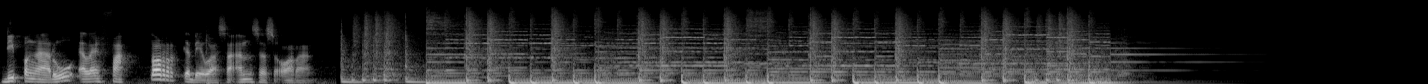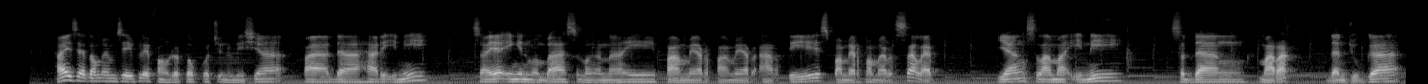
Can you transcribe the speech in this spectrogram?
dipengaruhi oleh faktor kedewasaan seseorang. Hai, saya Tom M. Seifle, founder Top Coach Indonesia. Pada hari ini, saya ingin membahas mengenai pamer-pamer artis, pamer-pamer seleb yang selama ini sedang marak dan juga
